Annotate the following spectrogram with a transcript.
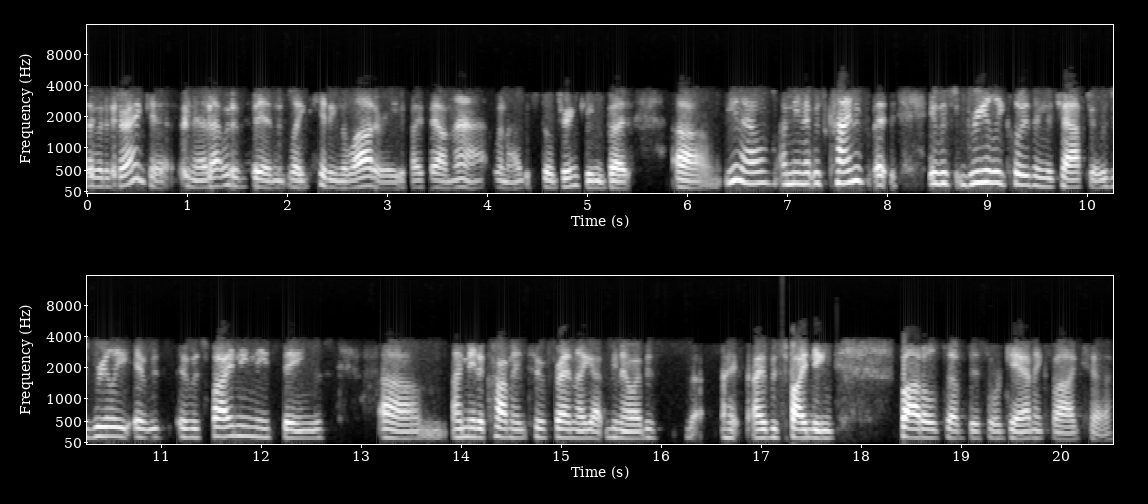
I would have drank it. You know, that would have been like hitting the lottery if I found that when I was still drinking. But um, you know, I mean, it was kind of, it was really closing the chapter. It was really, it was, it was finding these things. Um, I made a comment to a friend. I got, you know, I was, I, I was finding bottles of this organic vodka.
